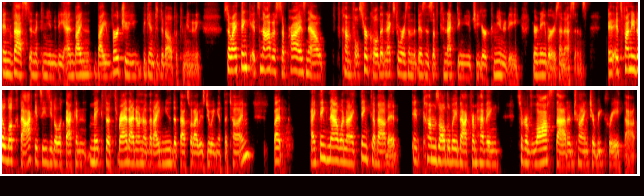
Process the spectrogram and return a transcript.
invest in the community. And by, by virtue, you begin to develop a community. So I think it's not a surprise now, come full circle, that Nextdoor is in the business of connecting you to your community, your neighbors, in essence. It's funny to look back. It's easy to look back and make the thread. I don't know that I knew that that's what I was doing at the time. But I think now when I think about it, it comes all the way back from having sort of lost that and trying to recreate that.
